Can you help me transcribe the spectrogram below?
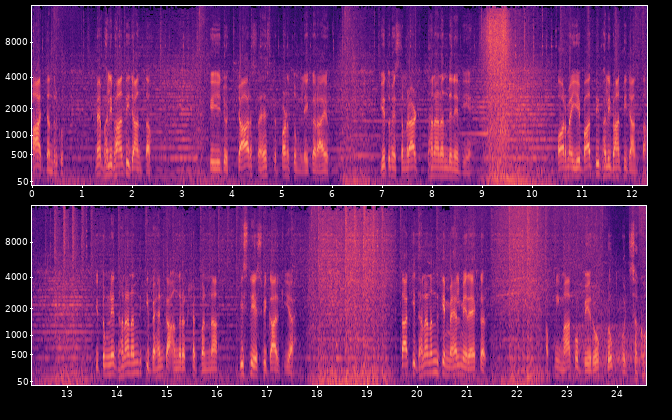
हाँ चंद्रगुप्त, मैं भली भांति जानता हूँ कि ये जो चार सहस्त्र पण तुम लेकर आए हो, ये तुम्हें सम्राट धनानंद ने दिए हैं। और मैं ये बात भी भली भांति जानता हूँ कि तुमने धनानंद की बहन का अंगरक्षक बनना इसलिए स्वीकार किया है, ताकि धनानंद के महल में रहकर अपनी माँ को बेरोक टोक खोज सको।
